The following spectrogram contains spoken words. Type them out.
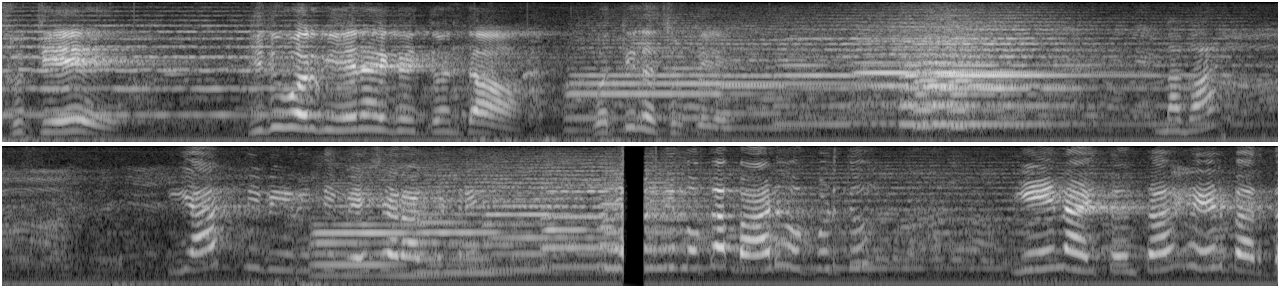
ಶ್ರುತಿ ಇದುವರೆಗೂ ಏನಾಗಿತ್ತು ಅಂತ ಗೊತ್ತಿಲ್ಲ ಶ್ರುತಿ. ಬಾಬಾ ಯಾಕೆ ನೀವು ಈ ರೀತಿ ಬೇಜಾರಾಗ್ಬಿಟ್ರಿ? ನಿಮ್ಮ ಮುಖ ಬಾಡಿ ಹೋಗ್ಬಿಡ್ತು. ಏನಾಯ್ತು ಅಂತ ಹೇಳ್ಬಾರ್ದ?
